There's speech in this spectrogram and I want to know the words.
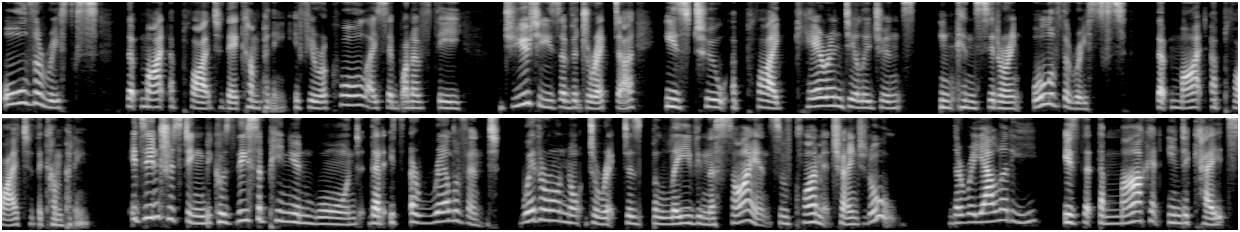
all the risks that might apply to their company. If you recall, I said one of the duties of a director is to apply care and diligence in considering all of the risks that might apply to the company. It's interesting because this opinion warned that it's irrelevant whether or not directors believe in the science of climate change at all. The reality is that the market indicates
